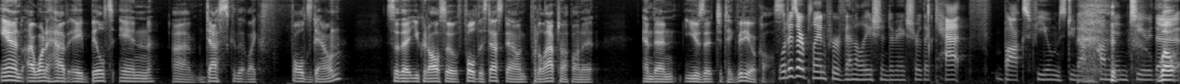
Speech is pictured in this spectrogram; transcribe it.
And I want to have a built in um, desk that like folds down so that you could also fold this desk down, put a laptop on it, and then use it to take video calls. What is our plan for ventilation to make sure the cat f- box fumes do not come into the well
